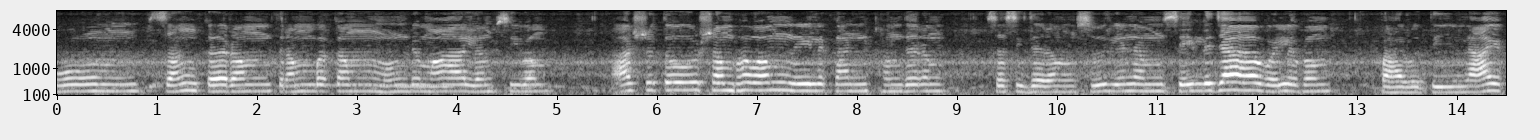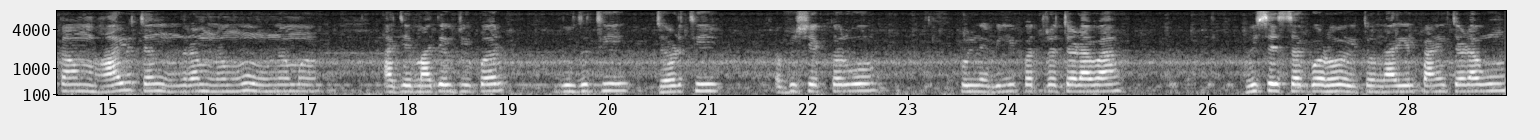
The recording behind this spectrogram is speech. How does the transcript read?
ઓમ શંકરમ ત્રંબકમ મુંડમાલમ શિવમ. આશુતોષંભવમ નીલકંઠંધરમ શશિધરમ સૂર્યનમ શૈલજાવલ્લભમ પાર્વતી નાયકમ ભાલચંદ્રમ નમો નમ. આજે મહાદેવજી ઉપર દૂધથી, જળથી અભિષેક કરવો, ફૂલને બીલીપત્ર ચડાવવા, વિશેષ સગવડ હોય તો નારિયેળ પાણી ચડાવવું,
